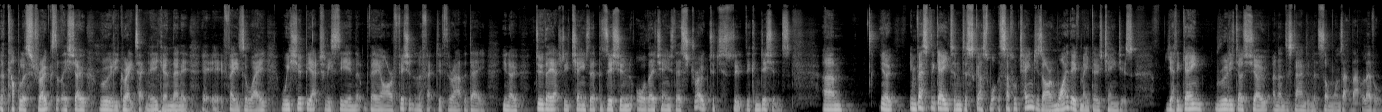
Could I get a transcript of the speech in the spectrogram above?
a couple of strokes that they show really great technique and then it, it, it fades away we should be actually seeing that they are efficient and effective throughout the day. You know, do they actually change their position or they change their stroke to suit the conditions? Um, you know, investigate and discuss what the subtle changes are and why they've made those changes. Yet again, really does show an understanding that someone's at that level.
